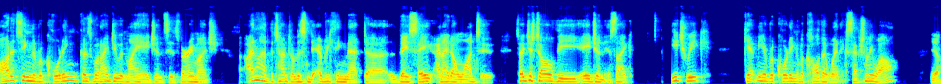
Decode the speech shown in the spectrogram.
auditing the recording, because what I do with my agents is very much, I don't have the time to listen to everything that uh, they say, and I don't want to. So I just tell the agent, it's like, each week, get me a recording of a call that went exceptionally well. Yeah.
